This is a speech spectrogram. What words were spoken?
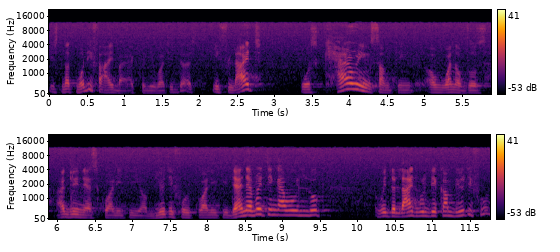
It's not modified by actually what it does. If light was carrying something of one of those ugliness quality or beautiful quality, then everything I will look with the light will become beautiful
